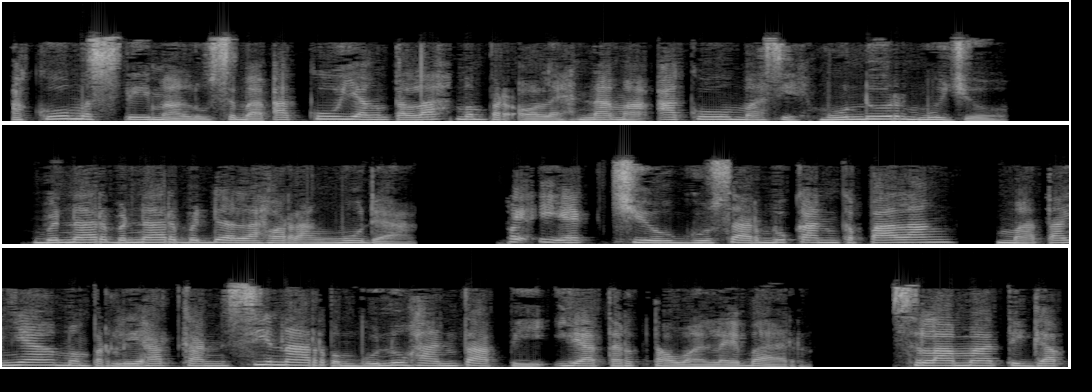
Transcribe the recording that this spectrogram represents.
Aku mesti malu sebab aku yang telah memperoleh nama aku masih mundur mujo. Benar-benar bedalah orang muda. Piek Ciu gusar bukan kepalang, matanya memperlihatkan sinar pembunuhan tapi ia tertawa lebar. Selama 30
